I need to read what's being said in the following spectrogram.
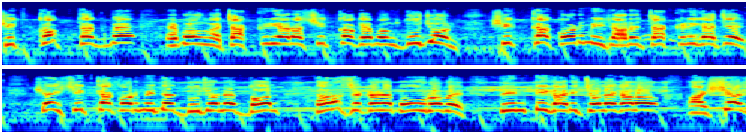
শিক্ষক থাকবে এবং চাকরিয়ারা শিক্ষক এবং দুজন শিক্ষাকর্মী যারা চাকরি গেছে সেই শিক্ষাকর্মীদের দুজনের দল তারা সেখানে বৌরবে তিনটি গাড়ি চলে গেল আর শেষ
